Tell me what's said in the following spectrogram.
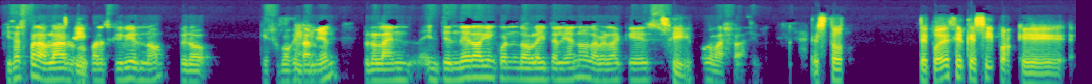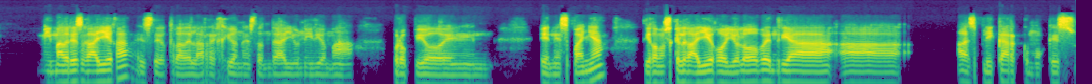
Quizás para hablar o para escribir, no, pero que supongo que también, pero la, entender a alguien cuando habla italiano, la verdad que es un poco más fácil. Esto te puedo decir que sí, porque mi madre es gallega, es de otra de las regiones donde hay un idioma propio en, en España. Digamos que el gallego yo lo vendría a, a explicar como que es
